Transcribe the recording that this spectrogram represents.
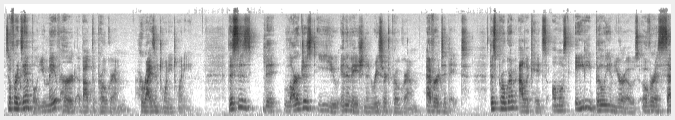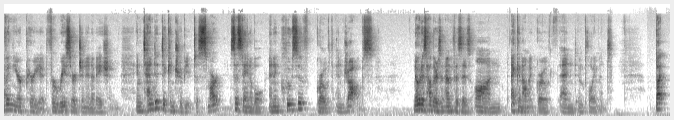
So, for example, you may have heard about the program Horizon 2020. This is the largest EU innovation and research program ever to date. This program allocates almost 80 billion euros over a seven year period for research and innovation, intended to contribute to smart, sustainable, and inclusive growth and jobs. Notice how there's an emphasis on economic growth and employment. But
